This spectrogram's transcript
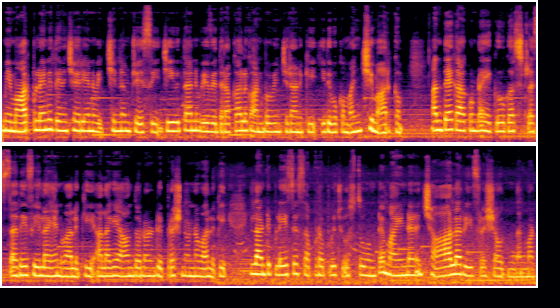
మీ మార్పులేని దినచర్యను విచ్ఛిన్నం చేసి జీవితాన్ని వివిధ రకాలుగా అనుభవించడానికి ఇది ఒక మంచి మార్గం. అంతేకాకుండా ఎక్కువగా స్ట్రెస్ అదే ఫీల్ అయిన వాళ్ళకి అలాగే ఆందోళన డిప్రెషన్ ఉన్న వాళ్ళకి ఇలాంటి ప్లేసెస్ అప్పుడప్పుడు చూస్తూ ఉంటే మైండ్ అనేది చాలా రీఫ్రెష్ అవుతుందన్నమాట.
